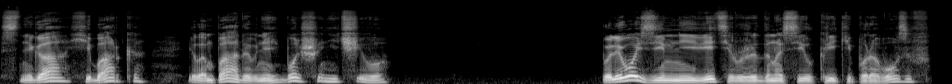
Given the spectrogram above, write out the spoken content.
снега, хибарка и лампады в ней, больше ничего. Полевой зимний ветер уже доносил крики паровозов,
